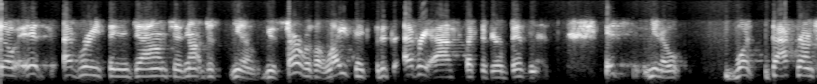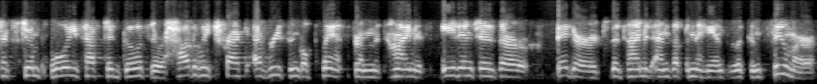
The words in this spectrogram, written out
So it's everything down to not just, you know, you start with a license, but it's every aspect of your business. It's, you know, what background checks do employees have to go through? How do we track every single plant from the time it's eight inches or bigger to the time it ends up in the hands of the consumer?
